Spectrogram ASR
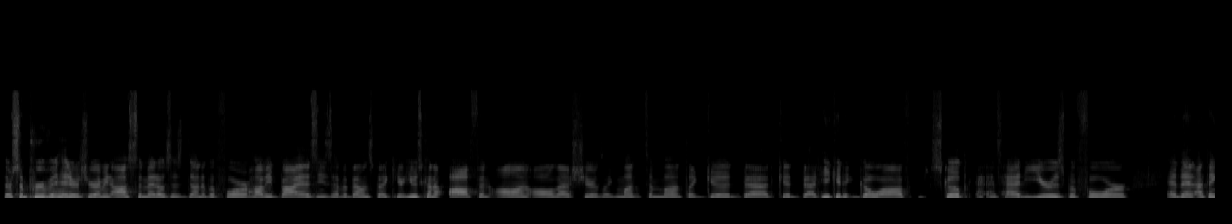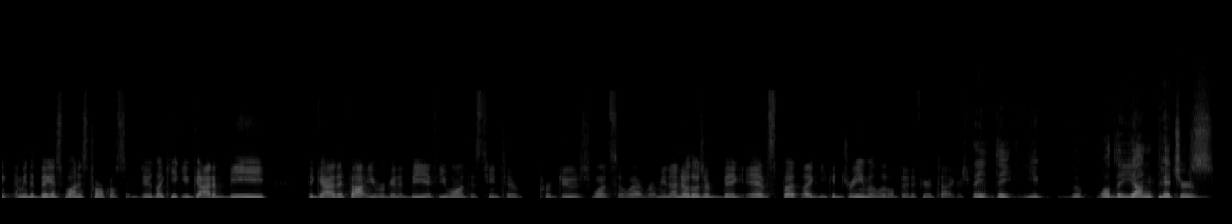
There's some proven hitters here. I mean, Austin Meadows has done it before. Javi Baez needs to have a bounce back here. He was kind of off and on all last year. It's like month to month, like good, bad, good, bad. He could go off. Schoop has had years before. And then I think, I mean, the biggest one is Torkelson, dude. Like, you, you got to be the guy they thought you were going to be if you want this team to produce whatsoever. I mean, I know those are big ifs, but like you could dream a little bit if you're a Tigers fan. They, they, you, well, the young pitchers.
